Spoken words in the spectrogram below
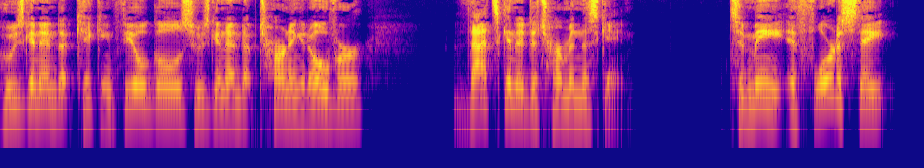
Who's going to end up kicking field goals? Who's going to end up turning it over? That's going to determine this game. To me, if Florida State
